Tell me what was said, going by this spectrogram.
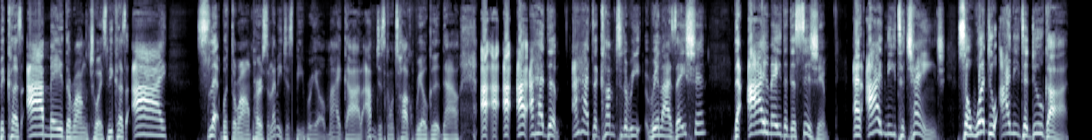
because I made the wrong choice because I slept with the wrong person. Let me just be real. My God, I'm just gonna talk real good now. I I I, I had to I had to come to the re- realization that I made the decision and I need to change. So what do I need to do, God?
